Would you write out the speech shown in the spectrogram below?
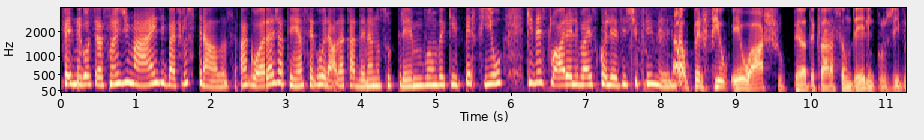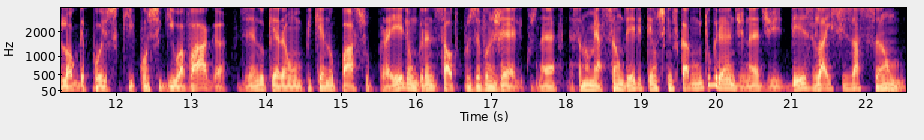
fez negociações demais e vai frustrá-las. Agora já tem assegurado a cadeira no Supremo, vamos ver que perfil, que vestuário ele vai escolher vestir primeiro. É, o perfil, eu acho, pela declaração dele, inclusive, logo depois que conseguiu a vaga, dizendo que era um pequeno passo para ele, um grande salto para os evangélicos, né? Essa nomeação dele tem um significado muito grande, né? De deslaicização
